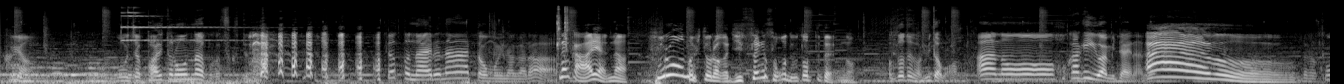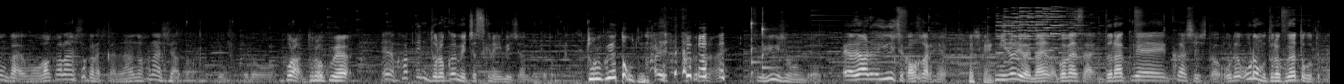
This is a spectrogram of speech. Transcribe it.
行くやん。もうじゃあバイトの女の子が作ってたちょっとなえるなーと思いながら。なんかあれやんな、フローの人らが実際にそこで歌ってたよな。だってさ見たわ。あのー、ほかげ岩みたいなね。あー、そう。だから今回もう分からん人からしか何の話やと思ってるんですけど。ほらドラクエ。え勝手にドラクエめっちゃ好きなイメージあるんだけど。ドラクエやったことない。あれやったことない？勇者なんでえあれが勇者か分からへん。確かに。緑はないの。ごめんなさい。ドラクエ詳しい人。俺俺もドラクエやったことない。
